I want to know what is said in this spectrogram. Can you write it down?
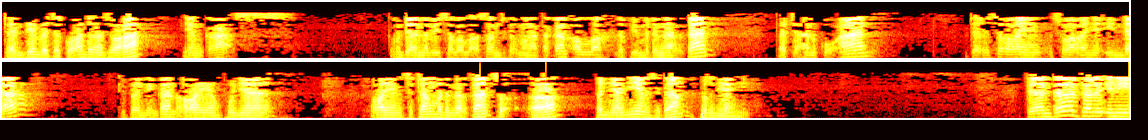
dan dia membaca Quran dengan suara yang keras. Kemudian Nabi Shallallahu Alaihi Wasallam juga mengatakan Allah lebih mendengarkan bacaan Quran dari seorang yang suaranya indah dibandingkan orang yang punya orang yang sedang mendengarkan uh, penyanyi yang sedang bernyanyi. Dan dalil-dalil ini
